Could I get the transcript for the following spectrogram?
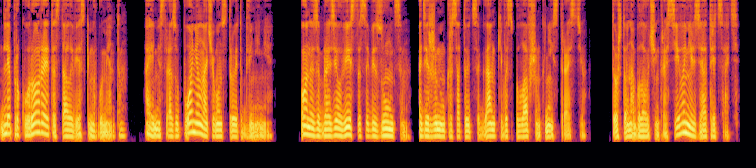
Для прокурора это стало веским аргументом. А я не сразу понял, на чем он строит обвинение. Он изобразил Вистаса безумцем, одержимым красотой цыганки, воспылавшим к ней страстью. То, что она была очень красива, нельзя отрицать.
